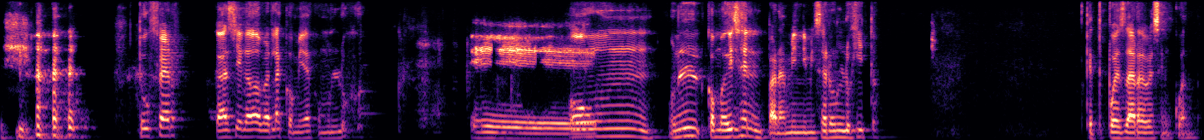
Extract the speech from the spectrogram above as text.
¿Tú, Fer, has llegado a ver la comida como un lujo? Eh, o un, como dicen, para minimizar un lujito que te puedes dar de vez en cuando.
